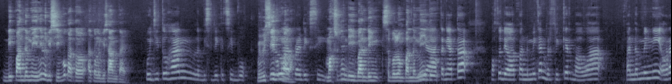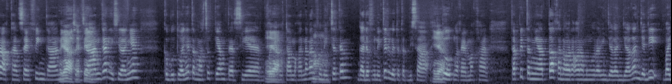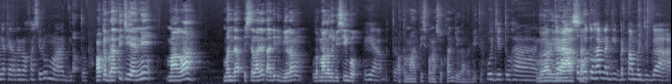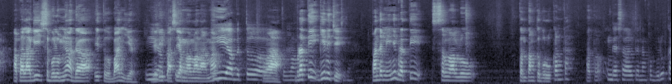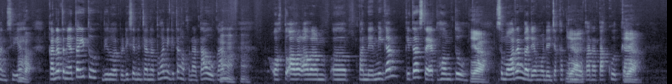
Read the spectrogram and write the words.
di pandemi ini lebih sibuk atau atau lebih santai? Puji Tuhan lebih sedikit sibuk. Lebih Di sibuk luar malah. prediksi. Maksudnya dibanding sebelum pandemi itu Iya, ternyata waktu di awal pandemi kan berpikir bahwa pandemi ini orang akan saving kan. Iya, Kerjaan kan istilahnya kebutuhannya termasuk yang tersier, bukan Iya. yang utama karena kan Ah. furniture kan nggak ada furniture juga tetap bisa Iya. hidup nggak kayak makan. Tapi ternyata karena orang-orang mengurangi jalan-jalan, jadi banyak yang renovasi rumah gitu. Oke, berarti Ci ini malah menda istilahnya tadi dibilang malah lebih sibuk. Iya betul. Otomatis pemasukan juga lebih tuh. Puji Tuhan. Luar Karena biasa. kebutuhan lagi bertambah juga. Apalagi sebelumnya ada itu banjir. Iya, Jadi pasti betul. yang lama-lama Iya betul. Wah, betul berarti gini Ci, pandemi ini berarti selalu tentang keburukan kah? Atau nggak selalu tentang keburukan sih ya. enggak? Karena ternyata itu di luar prediksi rencana Tuhan yang kita nggak pernah tahu kan. Mm, mm. Waktu awal-awal eh, pandemi kan kita stay at home tuh. Iya, Semua orang nggak ada yang mau diajak ketemu Iya. karena takut kan. iya.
